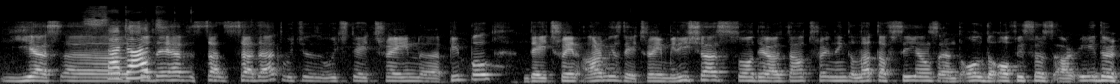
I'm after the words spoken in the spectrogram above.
yes. Uh, Sadat? So they have Sadat, which is which they train uh, people. They train armies. They train militias. So they are now training a lot of Syrians, and all the officers are either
